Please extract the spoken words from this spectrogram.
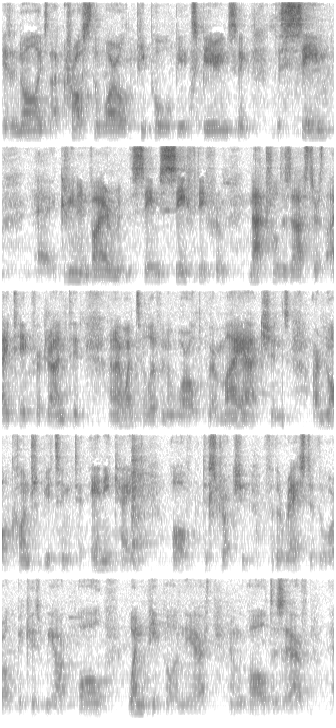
is a knowledge that across the world people will be experiencing the same uh, green environment, the same safety from natural disasters that I take for granted. And I want to live in a world where my actions are not contributing to any kind of destruction for the rest of the world because we are all one people on the earth and we all deserve uh,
